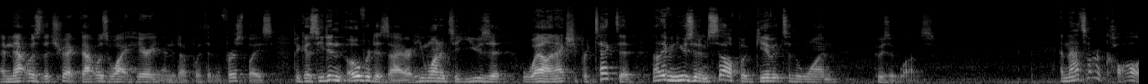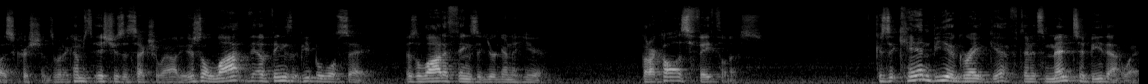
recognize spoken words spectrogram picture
And that was the trick. That was why Harry ended up with it in the first place. Because he didn't over desire it. He wanted to use it well and actually protect it, not even use it himself, but give it to the one whose it was. And that's our call as Christians when it comes to issues of sexuality. There's a lot of things that people will say, there's a lot of things that you're going to hear. But our call is faithfulness. Because it can be a great gift, and it's meant to be that way.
